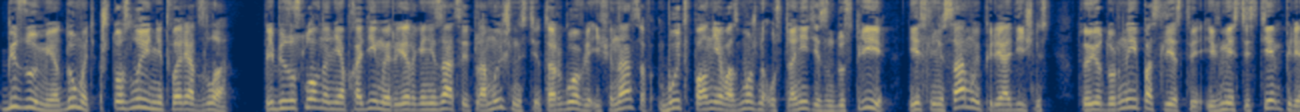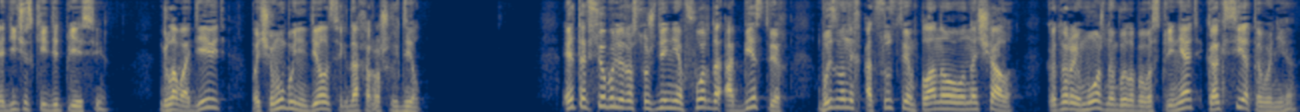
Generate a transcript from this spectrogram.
«Безумие думать, что злые не творят зла. При безусловно необходимой реорганизации промышленности, торговли и финансов будет вполне возможно устранить из индустрии, если не самую периодичность, то ее дурные последствия и вместе с тем периодические депрессии. Глава 9. Почему бы не делать всегда хороших дел? Это все были рассуждения Форда о бедствиях, вызванных отсутствием планового начала, которые можно было бы воспринять как сетование,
